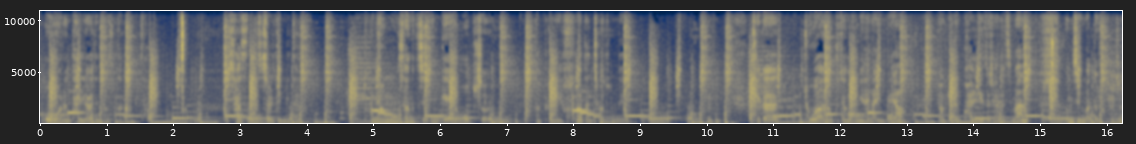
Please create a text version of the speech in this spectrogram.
5월은 달려야 된다고 생각합니다. 샷은 아주 잘 됩니다. 동영상 찍은 게 없어요. 남편이 하나도 안 찍어줬네요. 제가 좋아하는 구장 중에 하나인데요. 여기는 관리도 잘하지만 음식 맛도 좋고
